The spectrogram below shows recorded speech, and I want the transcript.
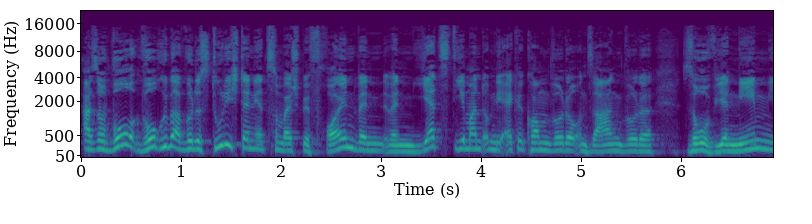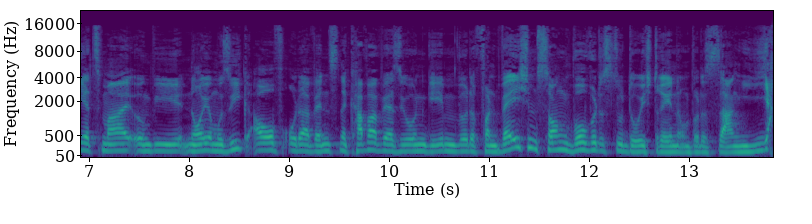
also wo, worüber würdest du dich denn jetzt zum Beispiel freuen, wenn, wenn jetzt jemand um die Ecke kommen würde und sagen würde, so, wir nehmen jetzt mal irgendwie neue Musik auf oder wenn es eine Coverversion geben würde, von welchem Song, wo würdest du durchdrehen und würdest sagen, ja,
